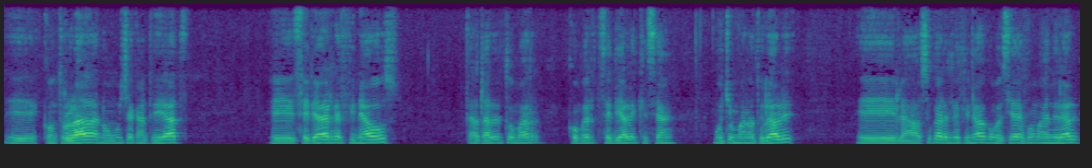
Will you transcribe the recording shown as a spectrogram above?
eh, controlada, no mucha cantidad, cereales refinados, tratar de tomar, comer cereales que sean mucho más naturales, las azúcares refinadas, como decía de forma general,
